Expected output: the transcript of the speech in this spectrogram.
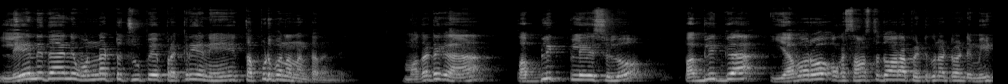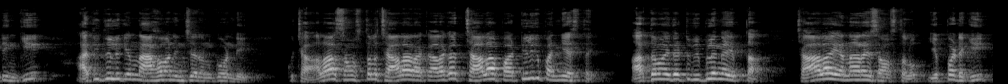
లేని దాన్ని ఉన్నట్టు చూపే ప్రక్రియని తప్పుడు పని అని అంటారండి. మొదటగా పబ్లిక్ ప్లేస్లో పబ్లిక్గా ఎవరో ఒక సంస్థ ద్వారా పెట్టుకున్నటువంటి మీటింగ్కి అతిథుల కింద ఆహ్వానించారనుకోండి చాలా సంస్థలు చాలా రకాలుగా చాలా పార్టీలకి పనిచేస్తాయి. అర్థమయ్యేటట్టు విపులంగా చెప్తా చాలా ఎన్ఆర్ఐ సంస్థలు ఇప్పటికీ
